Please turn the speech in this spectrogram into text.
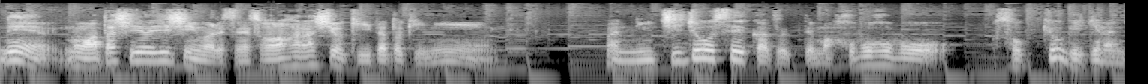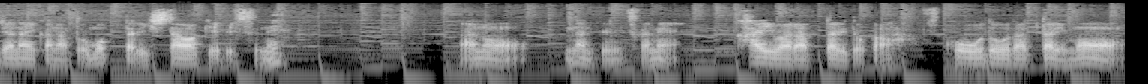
で、もう私自身はですね、その話を聞いたときに、まあ、日常生活って、まあ、ほぼほぼ即興劇なんじゃないかなと思ったりしたわけですね。あの、なんていうんですかね。会話だったりとか、行動だったりも、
